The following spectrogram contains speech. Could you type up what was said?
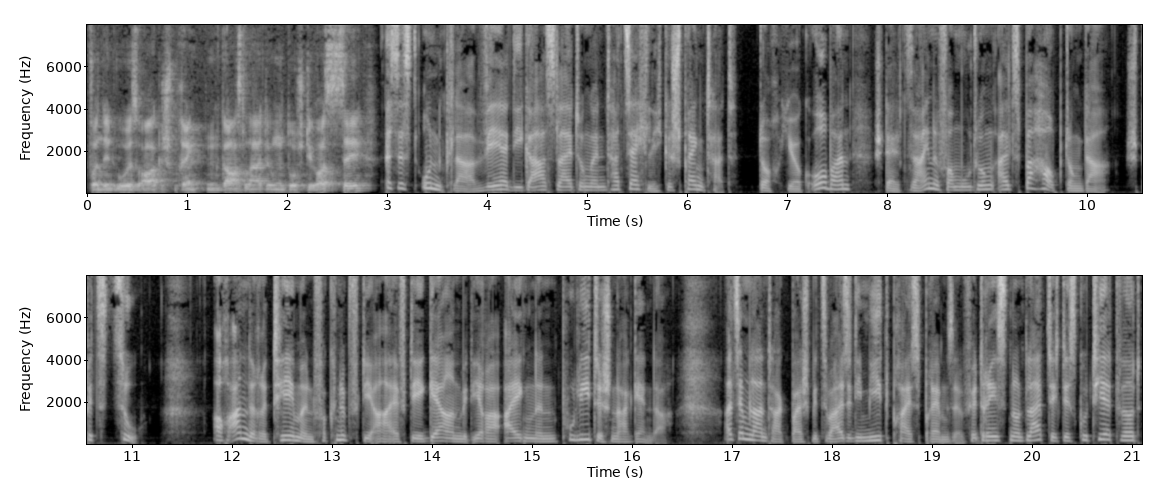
von den USA gesprengten Gasleitungen durch die Ostsee. Es ist unklar, wer die Gasleitungen tatsächlich gesprengt hat. Doch Jörg Urban stellt seine Vermutung als Behauptung dar, spitzt zu. Auch andere Themen verknüpft die AfD gern mit ihrer eigenen politischen Agenda. Als im Landtag beispielsweise die Mietpreisbremse für Dresden und Leipzig diskutiert wird,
